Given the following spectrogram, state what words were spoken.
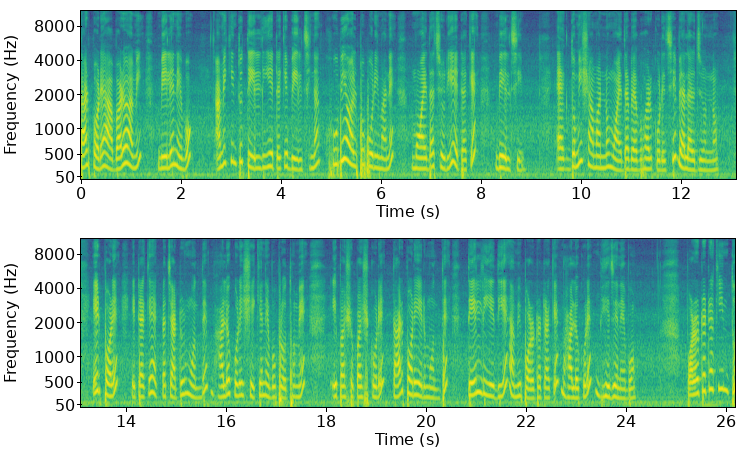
তারপরে আবারও আমি বেলে নেব। আমি কিন্তু তেল দিয়ে এটাকে বেলছি না, খুবই অল্প পরিমাণে ময়দা ছড়িয়ে এটাকে বেলছি। একদমই সামান্য ময়দা ব্যবহার করেছি বেলার জন্য। এরপরে এটাকে একটা চাটুর মধ্যে ভালো করে সেঁকে নেব প্রথমে এপাশ ওপাশ করে, তারপরে এর মধ্যে তেল দিয়ে দিয়ে আমি পরোটাটাকে ভালো করে ভেজে নেব। পরোটাটা কিন্তু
